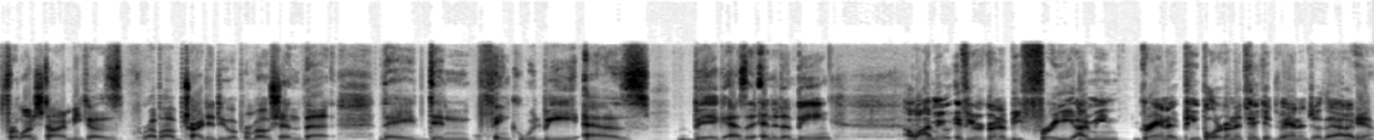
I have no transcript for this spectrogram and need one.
for lunchtime because Grubhub tried to do a promotion that they didn't think would be as big as it ended up being. Well, I mean, if you're going to be free, I mean, granted, people are going to take advantage of that. I mean,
